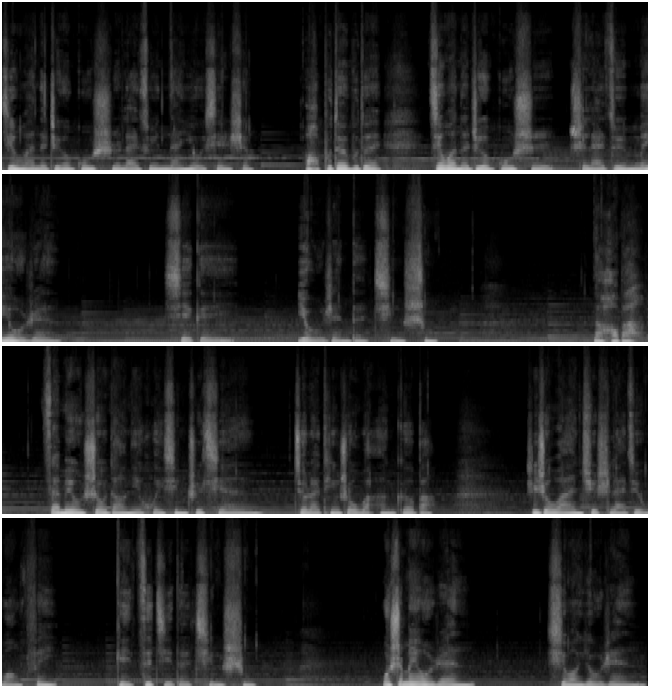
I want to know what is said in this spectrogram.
今晚的这个故事来自于男友先生。哦，不对不对，今晚的这个故事是来自于没有人写给有人的情书。那好吧，在没有收到你回信之前，就来听首晚安歌吧。这首晚安曲是来自于王菲，给自己的情书。我是没有人，希望有人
